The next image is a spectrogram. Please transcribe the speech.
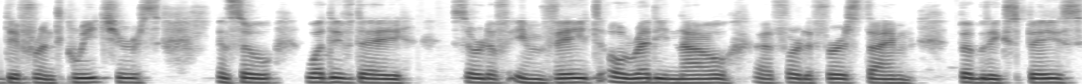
different creatures. And so what if they sort of invade already now uh, for the first time public space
